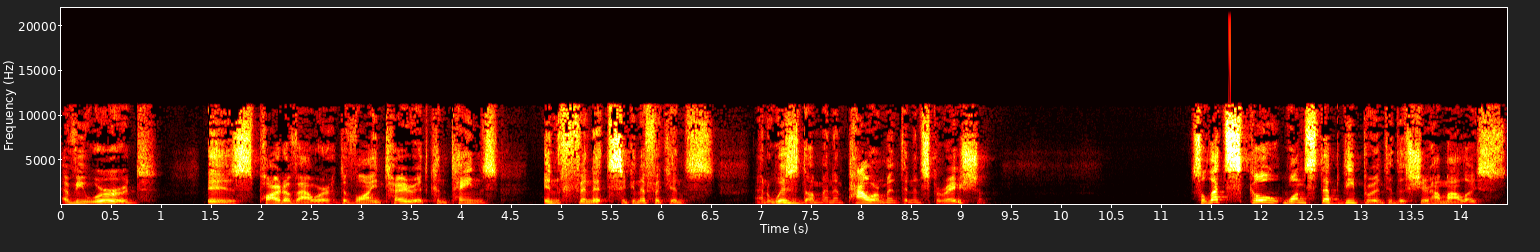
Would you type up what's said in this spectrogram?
Every word is part of our divine Torah. It contains infinite significance and wisdom and empowerment and inspiration. So let's go one step deeper into the Shir Hamalos.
